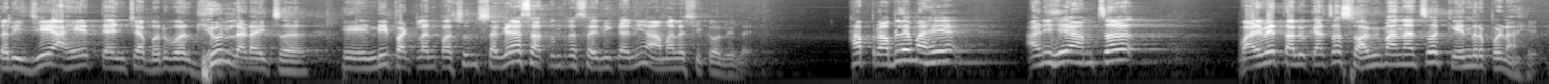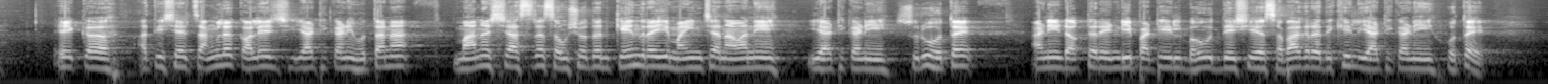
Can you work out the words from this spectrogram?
तरी जे आहे त्यांच्याबरोबर घेऊन लढायचं हे एन डी पाटलांपासून सगळ्या स्वातंत्र्य सैनिकांनी आम्हाला शिकवलेलं आहे. हा प्रॉब्लेम आहे आणि हे आमचं वाळवे तालुक्याचं स्वाभिमानाचं केंद्र पण आहे. एक अतिशय चांगलं कॉलेज या ठिकाणी होताना मानसशास्त्र संशोधन केंद्रही माईंच्या नावाने या ठिकाणी सुरू होतं आहे आणि डॉक्टर एन डी पाटील बहुउद्देशीय सभागृह देखील या ठिकाणी होतं आहे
